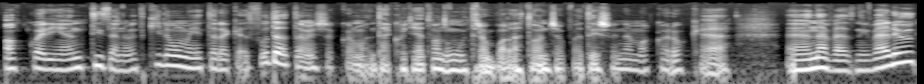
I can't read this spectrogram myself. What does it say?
akkor ilyen 15 kilométereket futottam, és akkor mondták, hogy hát van Ultra Balaton csapat, és hogy nem akarok el nevezni velük.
